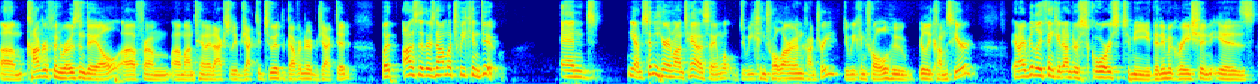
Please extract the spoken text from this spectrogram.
Um, Congressman Rosendale uh, from uh, Montana had actually objected to it. The governor objected. But honestly, there's not much we can do. And yeah, I'm sitting here in Montana saying, well, do we control our own country? Do we control who really comes here? And I really think it underscores to me that immigration is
